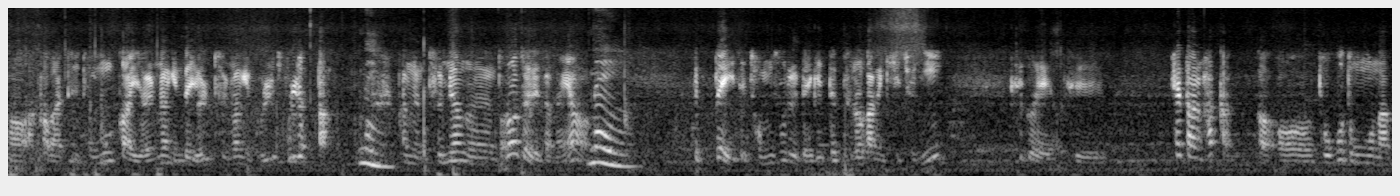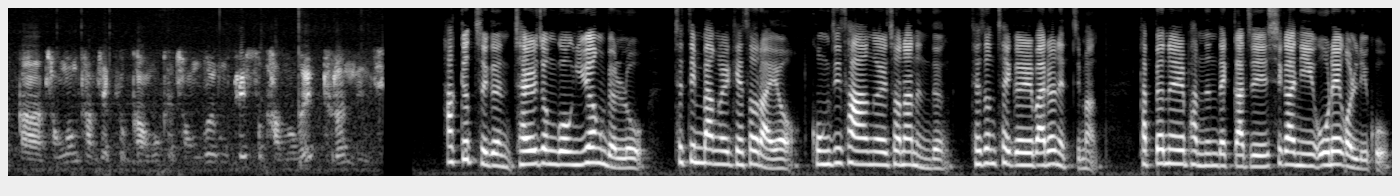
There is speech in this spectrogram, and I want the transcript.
어, 아까 말했듯이 전문과에 10명인데 12명이 굴렸다. 네. 그러면 2명은 떨어져야 되잖아요. 네. 그때 이제 점수를 매길 때 들어가는 기준이 그거예요. 그 해당 학과 어, 어, 도구동문학과 전공탐색 교과목 그 전공 필수 과목을 들었는지 학교 측은 자율전공 유형별로 채팅방을 개설하여 공지사항을 전하는 등 대선책을 마련했지만 답변을 받는 데까지 시간이 오래 걸리고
